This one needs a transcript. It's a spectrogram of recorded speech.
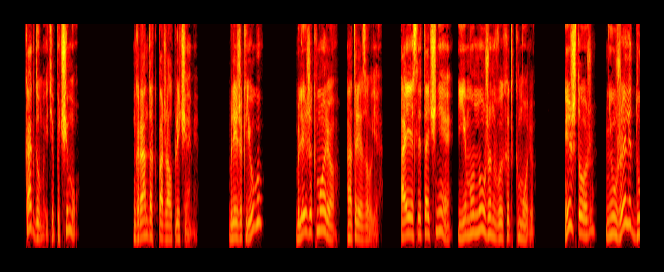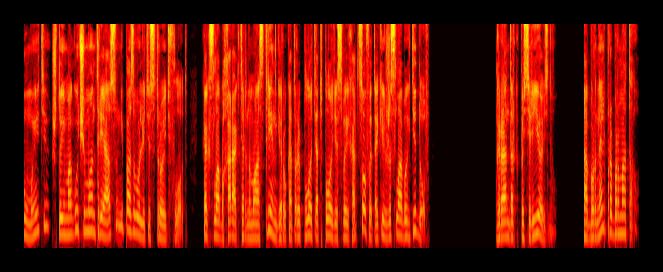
Как думаете, почему?» Грандерк пожал плечами. «Ближе к югу?» «Ближе к морю», — отрезал я. «А если точнее, ему нужен выход к морю. И что же, неужели думаете, что и могучему Антриасу не позволите строить флот, как слабохарактерному Астрингеру, который плоть от плоти своих отцов и таких же слабых дедов?» Грандерк посерьезнел, а Бурнель пробормотал.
